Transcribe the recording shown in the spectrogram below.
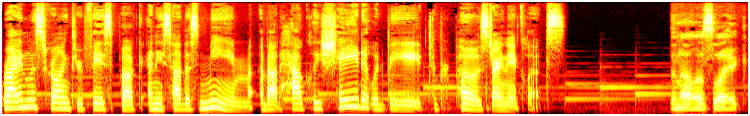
Ryan was scrolling through Facebook and he saw this meme about how cliched it would be to propose during the eclipse. And I was like,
